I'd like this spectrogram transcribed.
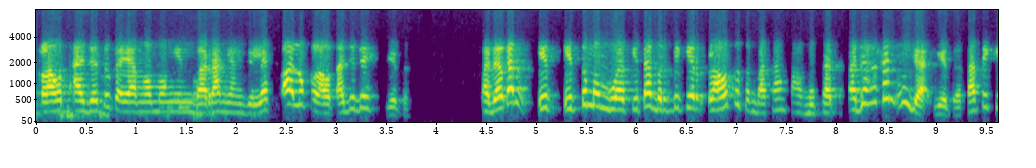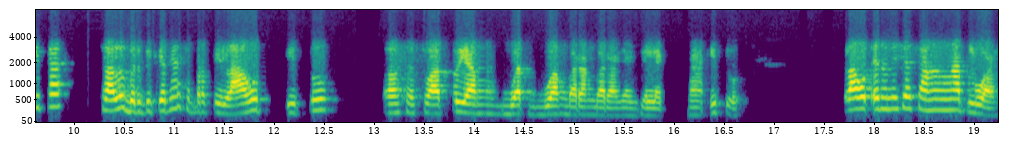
Ke laut aja tuh kayak ngomongin barang yang jelek ah lu ke laut aja deh gitu. Padahal kan it, itu membuat kita berpikir laut tuh tempat sampah bukan. Padahal kan enggak gitu. Tapi kita selalu berpikirnya seperti laut itu uh, sesuatu yang buat buang barang-barang yang jelek. Nah itu. Laut Indonesia sangat luas.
